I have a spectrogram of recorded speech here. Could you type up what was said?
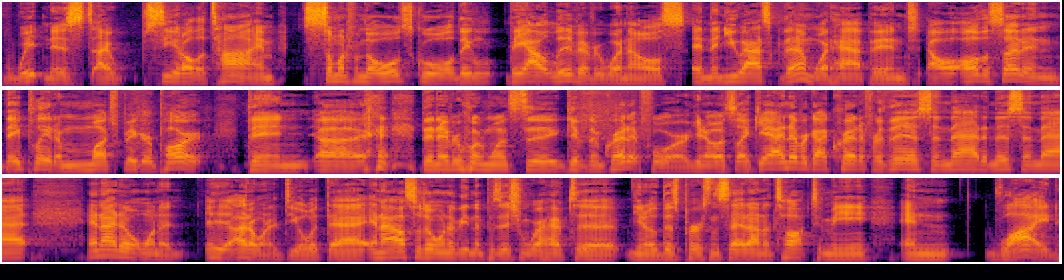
witnessed, I see it all the time. Someone from the old school, they they outlive everyone else, and then you ask them what happened. All, all of a sudden, they played a much bigger part than uh, than everyone wants to give them credit for. You know, it's like, yeah, I never got credit for this and that and this and that, and I don't want to. I don't want to deal with that, and I also don't want to be in the position where I have to, you know, this person sat down and talked to me and lied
